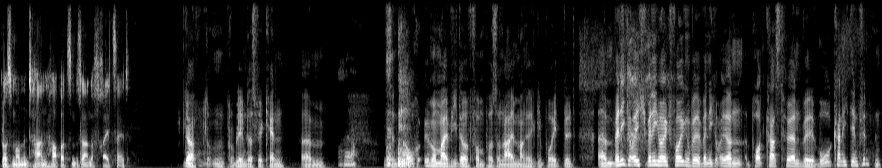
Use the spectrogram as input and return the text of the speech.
bloß momentan hapert es ein bisschen an der Freizeit. Ja, ein Problem, das wir kennen. Ähm, Ja. sind auch immer mal wieder vom Personalmangel gebeutelt. Ähm, wenn ich euch, wenn ich euch folgen will, wenn ich euren Podcast hören will, wo kann ich den finden?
